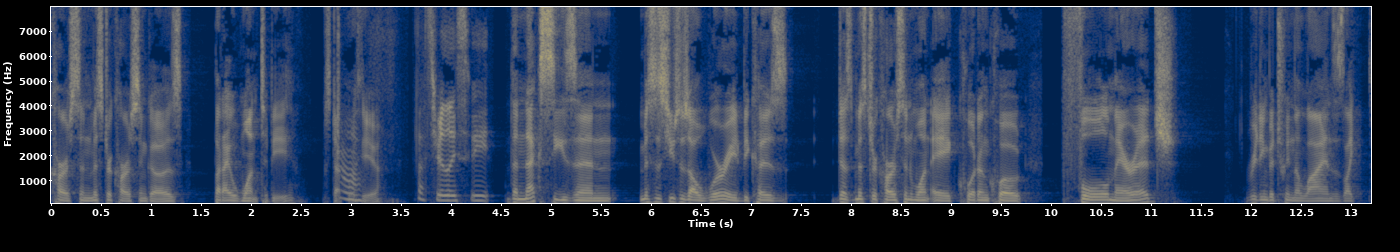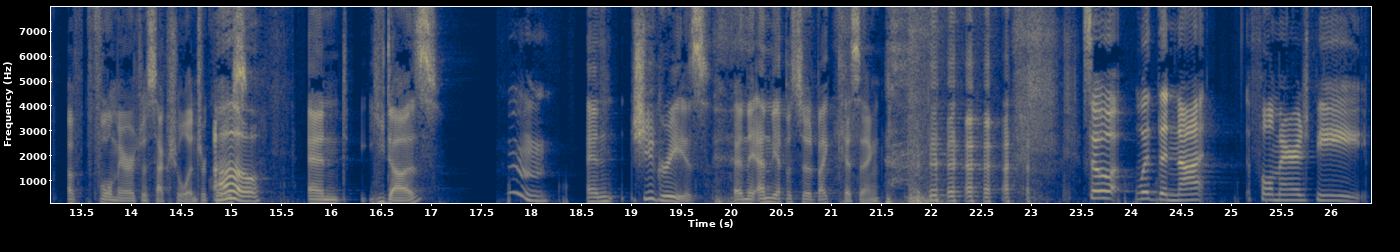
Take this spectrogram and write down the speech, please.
Carson, Mr. Carson goes, "But I want to be stuck with you." That's really sweet. The next season, Mrs. Hughes is all worried because does Mr. Carson want a quote unquote full marriage? Reading between the lines is like a full marriage with sexual intercourse Oh, and he does. Hmm. And she agrees, and they end the episode by kissing. so would the not full marriage be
